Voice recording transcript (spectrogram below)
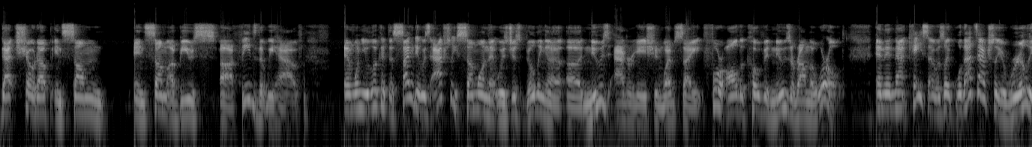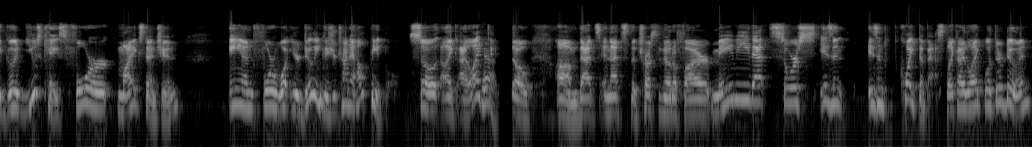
that showed up in some in some abuse uh, feeds that we have and when you look at the site, it was actually someone that was just building a, a, news aggregation website for all the COVID news around the world. And in that case, I was like, well, that's actually a really good use case for my extension and for what you're doing because you're trying to help people. So like I liked yeah. it. So um, that's and that's the trusted notifier. Maybe that source isn't isn't quite the best. Like I like what they're doing,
